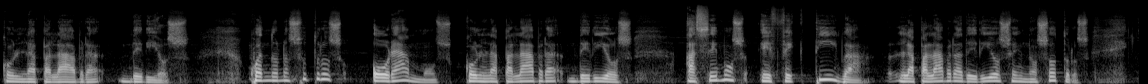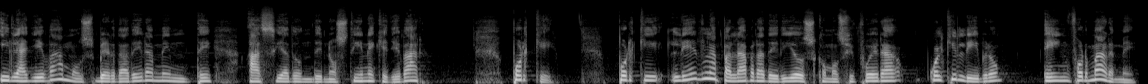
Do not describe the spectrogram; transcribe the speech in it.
con la palabra de Dios. Cuando nosotros oramos con la palabra de Dios, hacemos efectiva la palabra de Dios en nosotros y la llevamos verdaderamente hacia donde nos tiene que llevar. ¿Por qué? Porque leer la palabra de Dios como si fuera cualquier libro e informarme,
